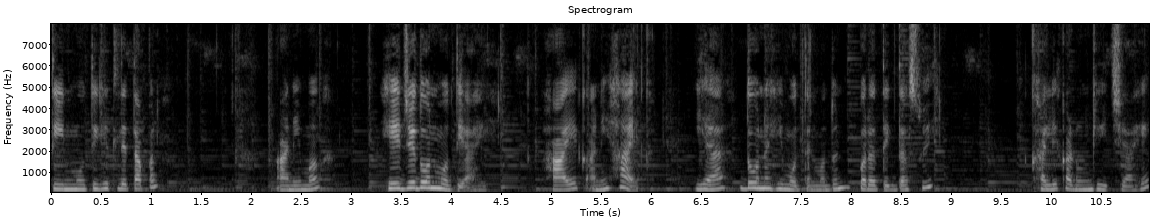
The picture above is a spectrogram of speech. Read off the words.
तीन मोती घेतलेत आपण. आणि मग हे जे दोन मोती आहे हा एक आणि हा एक ह्या दोनही मोत्यांमधून परत एकदा सुई खाली काढून घ्यायची आहे.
